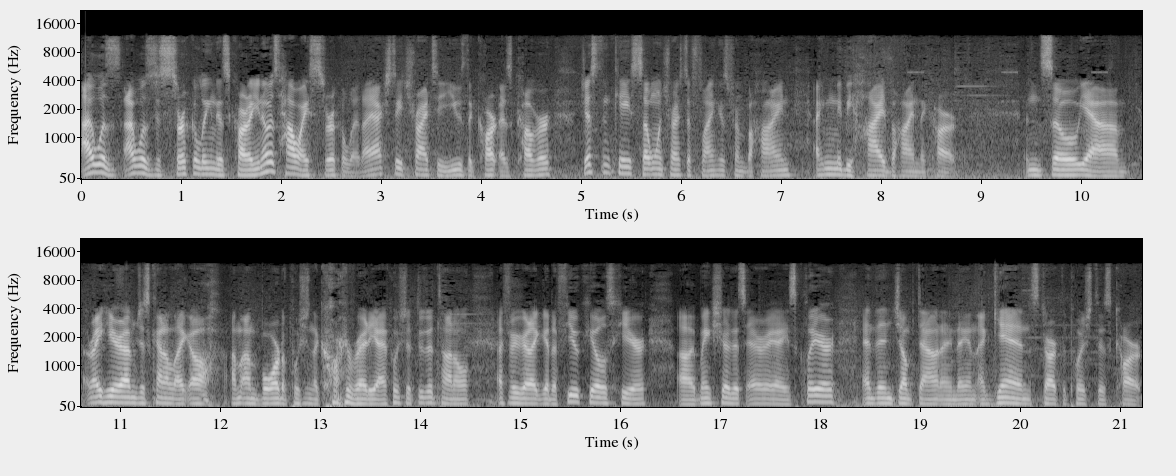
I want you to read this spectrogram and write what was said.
I was I was just circling this card. You notice how I circle it. I actually try to use the cart as cover, just in case someone tries to flank us from behind. I can maybe hide behind the cart. And so, yeah, um, right here I'm just kind of like, oh, I'm, I'm, bored of pushing the car already. I pushed it through the tunnel. I figured I'd get a few kills here, uh, make sure this area is clear, and then jump down and then again start to push this cart.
